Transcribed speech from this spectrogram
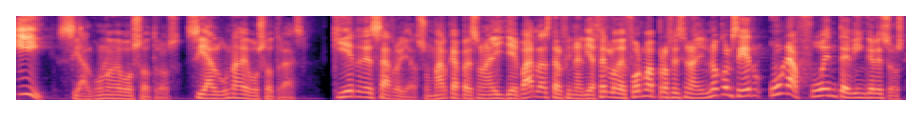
Y si alguno de vosotros, si alguna de vosotras quiere desarrollar su marca personal y llevarla hasta el final y hacerlo de forma profesional y no conseguir una fuente de ingresos,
